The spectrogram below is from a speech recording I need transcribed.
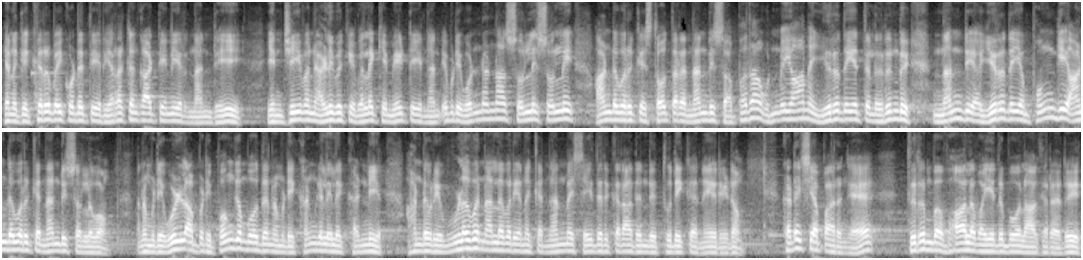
எனக்கு கிருபை கொடுத்தீர் இரக்கம் காட்டினீர் நன்றி. என் ஜீவன் அழிவுக்கு விலைக்கு மீட்டி நன் இப்படி ஒன்றொன்னா சொல்லி சொல்லி ஆண்டவருக்கு ஸ்தோத்திர நன்றி அப்போ தான் உண்மையான இருதயத்தில் இருந்து நன்றி இருதயம் பொங்கி ஆண்டவருக்கு நன்றி சொல்லுவோம். நம்முடைய உள்ள அப்படி பொங்கும்போது நம்முடைய கண்களிலே கண்ணீர். ஆண்டவர் எவ்வளவு நல்லவர் எனக்கு நன்மை செய்திருக்கிறார் என்று துதிக்க நேரிடும். கடைசியாக பாருங்கள் திரும்ப வாழ வயது போல் ஆகிறது.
